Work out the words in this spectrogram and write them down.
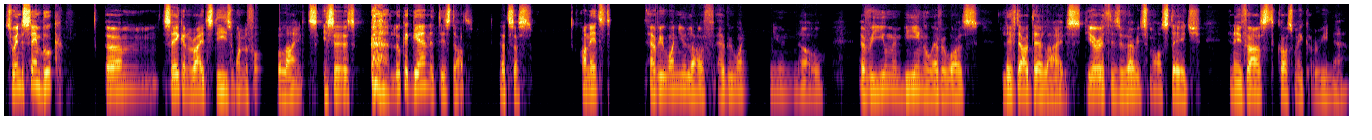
So in the same book, um, Sagan writes these wonderful lines. He says, look again at this dot. That's us. On it, everyone you love, everyone you know, every human being who ever was, lived out their lives. The earth is a very small stage in a vast cosmic arena.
